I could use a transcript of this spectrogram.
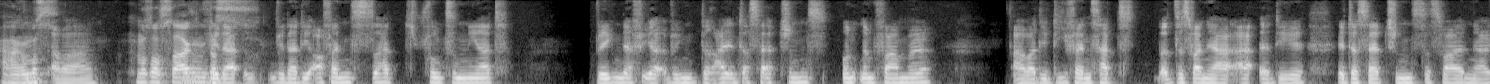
Ja, man muss, aber muss auch sagen, also weder, weder die Offense hat funktioniert wegen der vier, wegen drei Interceptions und einem Fumble, aber die Defense hat, das waren ja äh, die Interceptions, das waren ja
